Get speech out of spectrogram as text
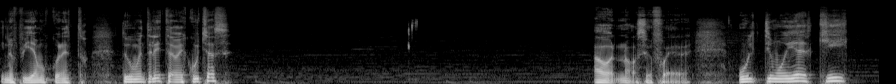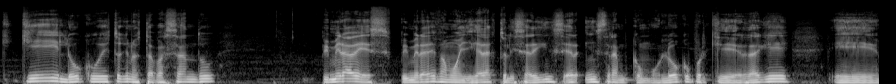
y nos pillamos con esto. Documentalista, ¿me escuchas? Ahora, no, se fue. Último día, qué, qué loco esto que nos está pasando. Primera vez, primera vez vamos a llegar a actualizar Instagram como loco porque de verdad que eh,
